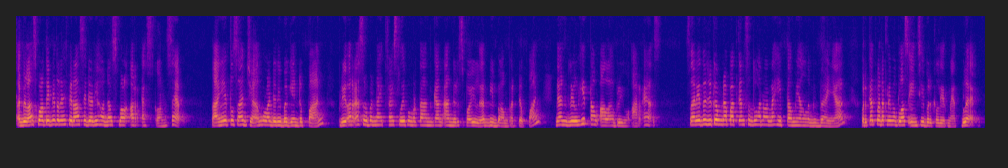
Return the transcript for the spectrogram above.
Tampilan sport ini terinspirasi dari Honda Small RS Concept. Tak hanya itu saja, mulai dari bagian depan, Brio RS Urban Night Facelift mempertahankan under spoiler di bumper depan dan grill hitam ala Brio RS. Selain itu juga mendapatkan sentuhan warna hitam yang lebih banyak berkat pada 15 inci berkelir matte black.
